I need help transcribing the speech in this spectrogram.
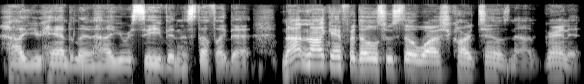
how you handle it and how you receive it and stuff like that. Not knocking for those who still watch cartoons now. Granted,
